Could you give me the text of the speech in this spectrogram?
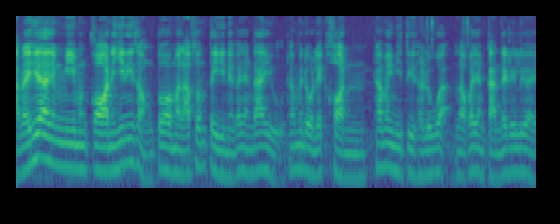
าบใดที่เรายังมีมังกรในที่นี่สองตัวมารับส้นตีนเนี่ยก็ยังได้อยู่ ถ้าไม่โดนเล็กคอน ถ้าไม่มีตีทะลุอะเราก็ยังกันได้เรื่อย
